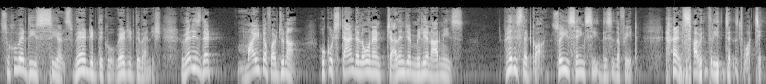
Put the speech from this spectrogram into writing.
So who were these seers? Where did they go? Where did they vanish? Where is that might of Arjuna who could stand alone and challenge a million armies? Where is that gone? So he's saying, see, this is the fate. And Savitri is just watching.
